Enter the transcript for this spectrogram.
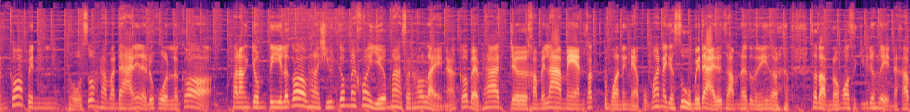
มันก็เป็นโถส้วมธรรมดานี่แหละทุกคน แล้วก็พลังโจมตีแล้วก็พลังชีวิตก็ไม่ค่อยเยอะมากสักเท่าไหร่นะ ก็แบบถ้าเจอคาเมล่าแมนสักตัวหนึ่งเนี่ยผมว่าน่าจะสู้ไม่ได้ด้วยซ้ำนะตัวนี้สำหรับสำหรับ normal skill d e นะครับ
